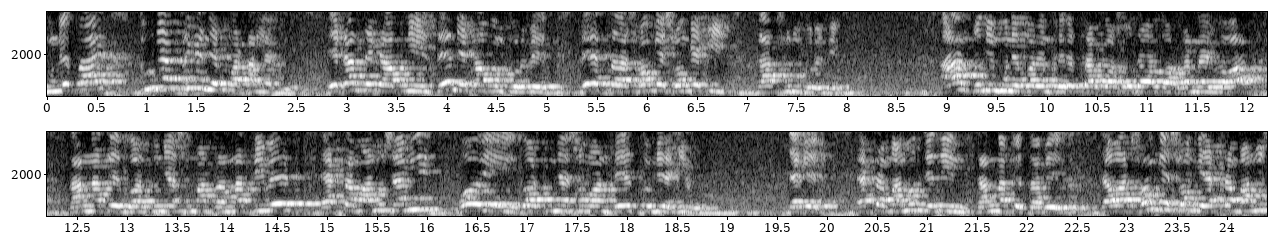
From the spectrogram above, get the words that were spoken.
মনে চায় দুনিয়ার থেকে নেক পাঠান লাগবে। এখান থেকে আপনি যে নেক আমল করবেন ফেরেস্তারা সঙ্গে সঙ্গে কি কাজ শুরু করে দিবে। আর যদি মনে করেন ফেরেস্তার কষ্ট দেওয়ার দরকার নেই বাবা, জান্নাতে দশ দুনিয়ার সমান জান্নাত দিবে, একটা মানুষ আমি ওই দশ দুনিয়ার সমান দেশ তো নিয়ে কী করব? দেখেন, একটা মানুষ যেদিন জান্নাতে যাবে, যাওয়ার সঙ্গে সঙ্গে একটা মানুষ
